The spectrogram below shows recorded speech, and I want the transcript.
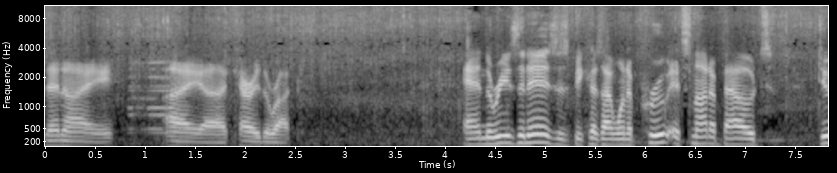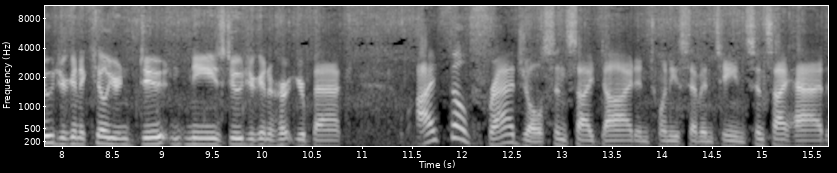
then I I uh, carry the ruck. And the reason is is because I want to prove it's not about, dude, you're going to kill your knees, dude, you're going to hurt your back. I felt fragile since I died in 2017, since I had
